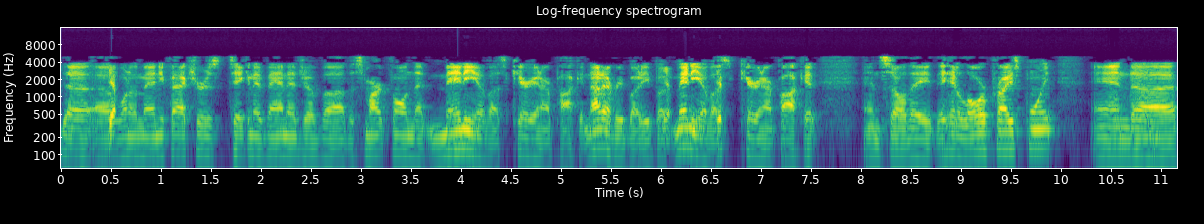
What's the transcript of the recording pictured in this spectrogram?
The uh, Yep. one of the manufacturers taking advantage of uh, the smartphone that many of us carry in our pocket. Not everybody, but Yep. many of us Yep. carry in our pocket, and so they they hit a lower price point and uh,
